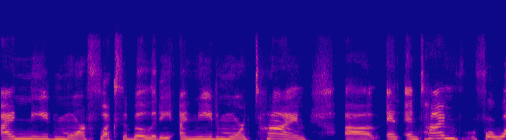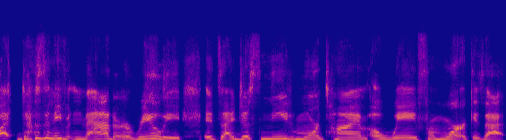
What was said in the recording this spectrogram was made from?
I need more flexibility. I need more time. Uh, and, and time for what doesn't even matter, really. It's I just need more time away from work. Is that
